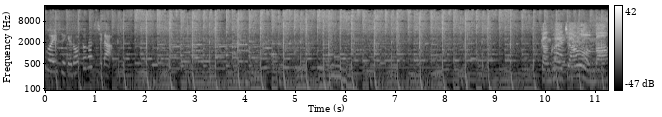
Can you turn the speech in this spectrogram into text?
한국어의 세계로 떠납시다. 赶快加入我们吧！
